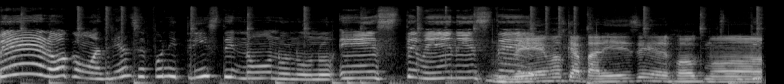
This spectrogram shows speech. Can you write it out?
pero como Adrián se pone triste, no, no, no, no. Este, ven, este. Vemos que aparece el Hawkmoth.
